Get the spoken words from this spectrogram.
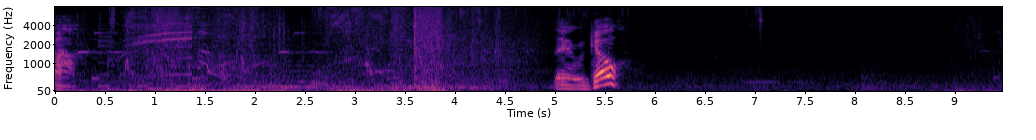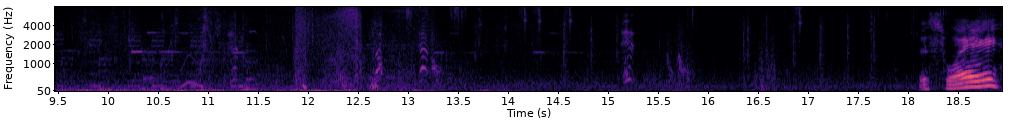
Ah. There we go. This way.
